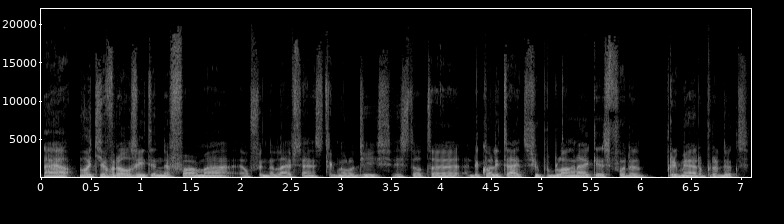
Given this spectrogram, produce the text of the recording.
Nou ja, wat je vooral ziet in de pharma of in de life science technologies, is dat de kwaliteit super belangrijk is voor het primaire product.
